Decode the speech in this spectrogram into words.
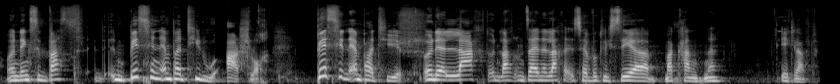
Und dann denkst du, was, ein bisschen Empathie, du Arschloch. Bisschen Empathie. Und er lacht und lacht und seine Lache ist ja wirklich sehr markant, ne? Ekelhaft.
